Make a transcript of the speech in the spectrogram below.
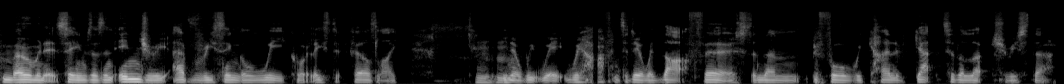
the moment. It seems there's an injury every single week, or at least it feels like. Mhm. you know, we, we we're having to deal with that first, and then before we kind of get to the luxury stuff.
